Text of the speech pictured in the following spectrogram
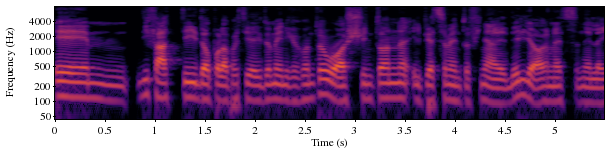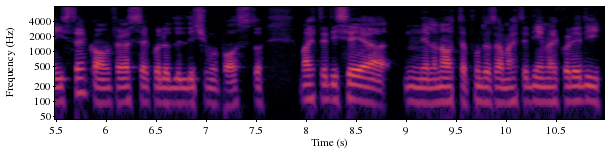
e ehm, di fatti, dopo la partita di domenica contro Washington, il piazzamento finale degli Hornets nella Eastern Conference è quello del decimo posto. Martedì sera, nella notte appunto tra martedì e mercoledì,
